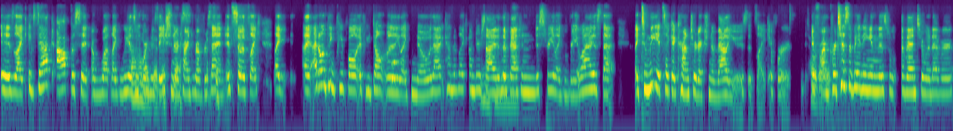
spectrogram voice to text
is like exact opposite of what like we as an oh organization goodness, are yes. trying to represent it's so it's like like I, I don't think people if you don't really like know that kind of like underside mm-hmm. of the mm-hmm. fashion industry like realize that like to me it's like a contradiction of values. It's like if we're totally. if i'm participating in this event or whatever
